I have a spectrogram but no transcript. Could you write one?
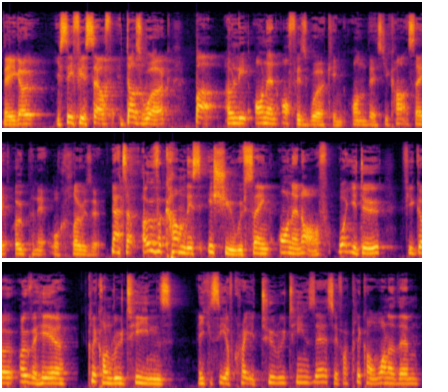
There you go. You see for yourself, it does work, but only on and off is working on this. You can't say open it or close it. Now to overcome this issue with saying on and off, what you do, if you go over here, click on routines, and you can see I've created two routines there. So if I click on one of them,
